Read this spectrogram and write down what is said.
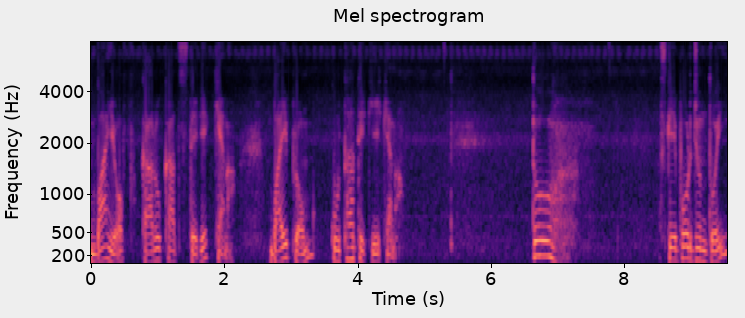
বাই অফ কারও কাছ থেকে কেনা। বাই ফ্রম কোথা থেকে কেনা। তো, আজকে এ পর্যন্তই।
